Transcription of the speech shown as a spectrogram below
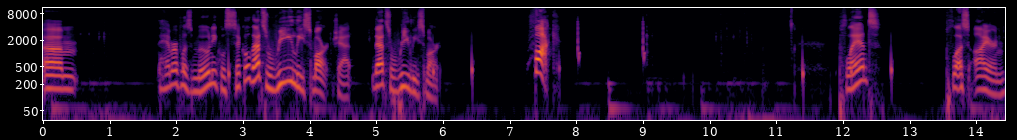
Yeah. Um, hammer plus moon equals sickle. That's really smart, chat. That's really smart. Fuck. Plant plus iron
